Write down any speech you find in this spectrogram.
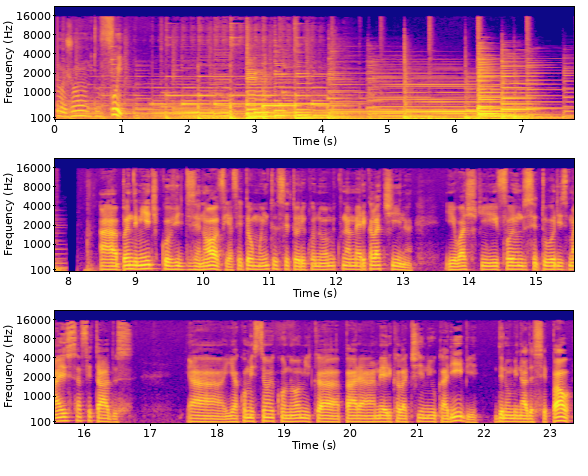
Tamo junto, fui! A pandemia de Covid-19 afetou muito o setor econômico na América Latina e eu acho que foi um dos setores mais afetados. A, e a Comissão Econômica para a América Latina e o Caribe, denominada CEPAL,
